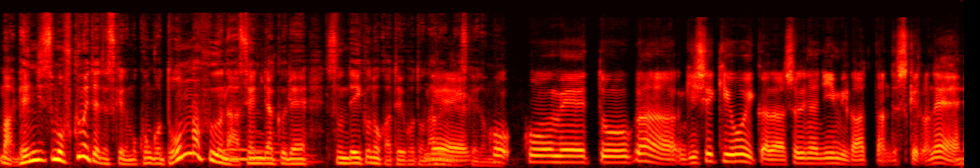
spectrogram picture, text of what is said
まあ、連立も含めてですけども、今後、どんなふうな戦略で進んでいくのかということになるんですけども。ね、公明党が議席多いからそれなりに意味があったんですけどね、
